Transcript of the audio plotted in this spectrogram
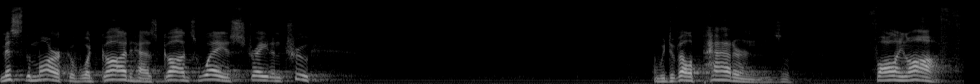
Miss the mark of what God has. God's way is straight and true. And we develop patterns of falling off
